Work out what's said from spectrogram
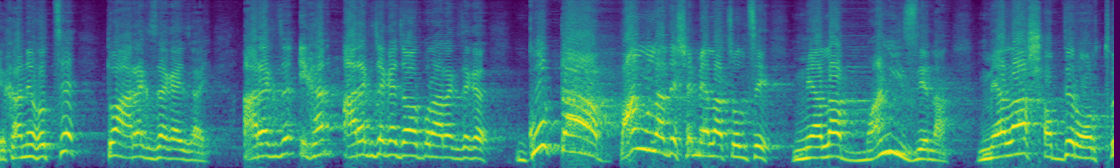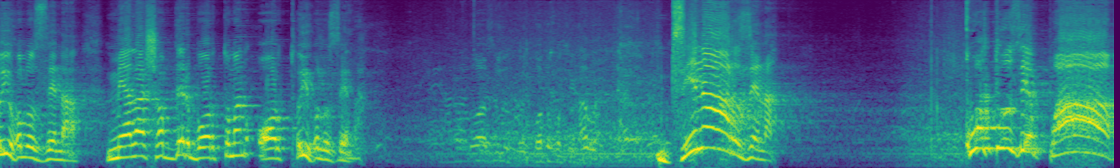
এখানে হচ্ছে তো আরেক জায়গায় যায়। আরেক এখানে আরেক জায়গায় যাওয়ার পর আরেক জায়গায় গোটা বাংলাদেশে মেলা চলছে। মেলা মানি জেনা। মেলা শব্দের অর্থই হলো জেনা। মেলা শব্দের বর্তমান অর্থই হলো জেনা। জেনা আর জেনা। কত যে পাপ,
